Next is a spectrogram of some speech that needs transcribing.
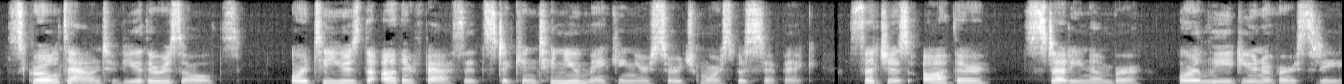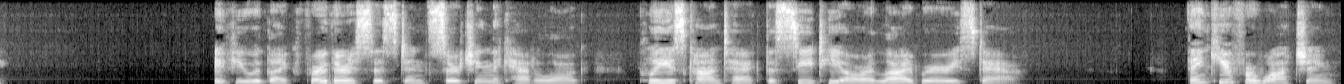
Scroll down to view the results, or to use the other facets to continue making your search more specific, such as author, study number, or lead university. If you would like further assistance searching the catalog, please contact the CTR library staff. Thank you for watching.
